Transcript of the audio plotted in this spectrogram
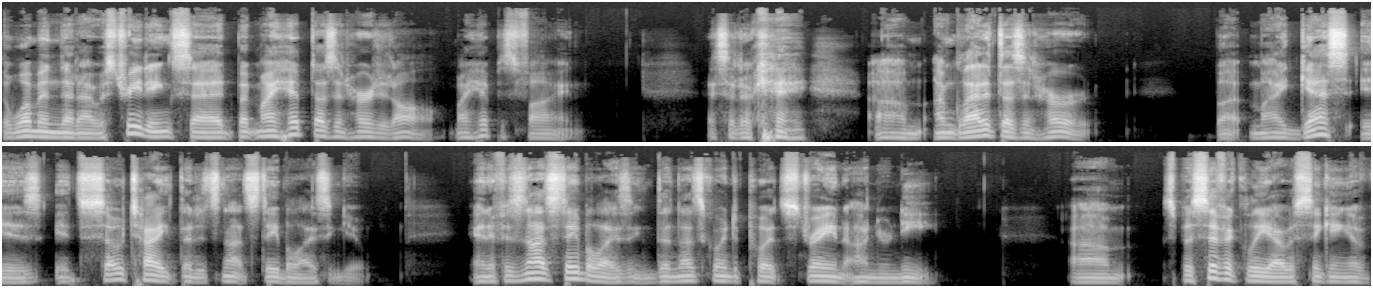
the woman that I was treating said, But my hip doesn't hurt at all. My hip is fine. I said, okay, um, I'm glad it doesn't hurt, but my guess is it's so tight that it's not stabilizing you. And if it's not stabilizing, then that's going to put strain on your knee. Um, specifically, I was thinking of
